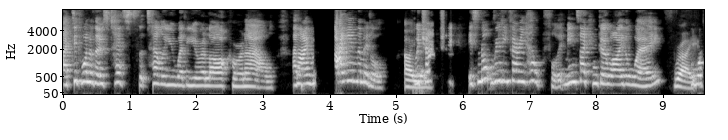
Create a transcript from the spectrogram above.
I did one of those tests that tell you whether you're a lark or an owl, and I'm bang in the middle, Are which you? actually is not really very helpful. It means I can go either way. right. But what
